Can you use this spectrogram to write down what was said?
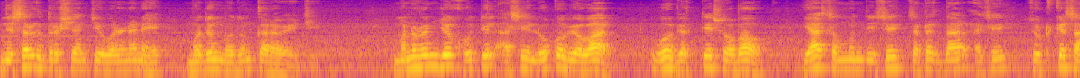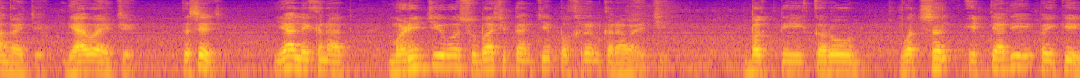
निसर्गदृश्यांची वर्णने मधूनमधून करावयाची. मनोरंजक होतील असे लोकव्यवहार व व्यक्ती यासंबंधीचे या संबंधीचे चटकदार असे चुटके सांगायचे घ्यावायचे. तसेच या लेखनात म्हणींची व सुभाषितांची पखरण करावायची. भक्ती करुण वत्सल इत्यादीपैकी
